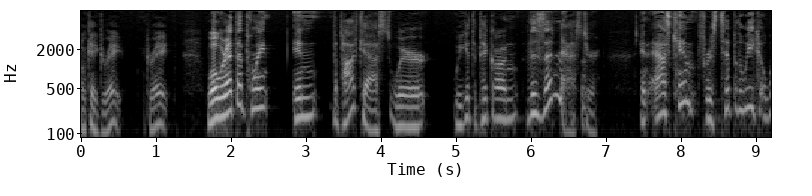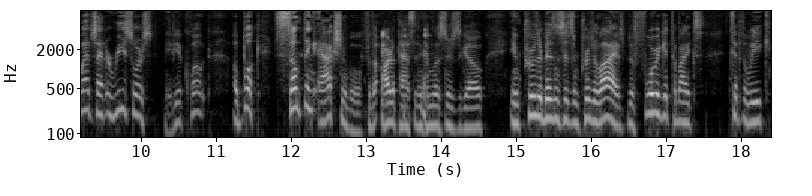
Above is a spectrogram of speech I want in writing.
Okay, great, great. Well, we're at that point in the podcast where we get to pick on the Zen Master and ask him for his tip of the week, a website, a resource, maybe a quote, a book, something actionable for the Art of Passive Income listeners to go improve their businesses, improve their lives. Before we get to Mike's tip of the week,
